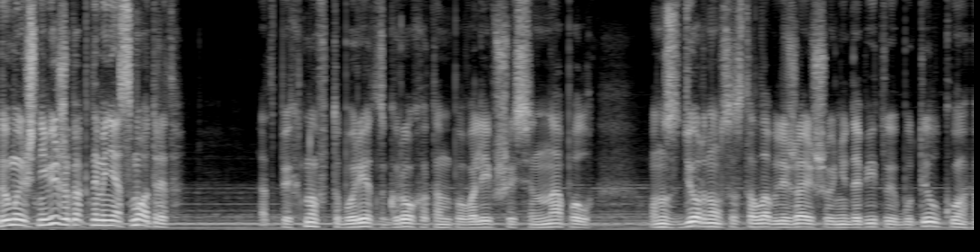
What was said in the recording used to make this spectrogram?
Думаешь, не вижу, как на меня смотрят? Отпихнув табурет с грохотом, повалившийся на пол, он сдернул со стола ближайшую недопитую бутылку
